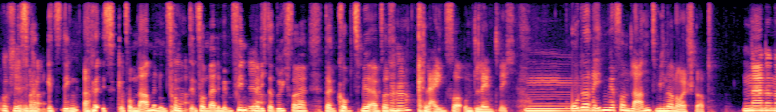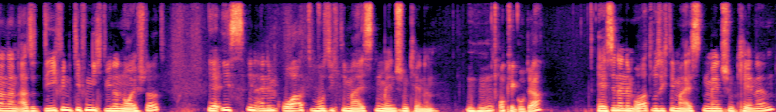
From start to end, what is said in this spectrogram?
Okay, Das war jetzt Ding, aber ist vom Namen und vom, Ja. von meinem Empfinden, Ja. wenn ich da durchfahre, dann kommt es mir einfach Aha. klein vor und ländlich. Mm, Oder reden wir von Land Wiener Neustadt? Nein, nein, nein, nein. Also definitiv nicht Wiener Neustadt. Er ist in einem Ort, wo sich die meisten Menschen kennen. Mhm, okay, gut, ja. Er ist in einem Ort, wo sich die meisten Menschen kennen.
